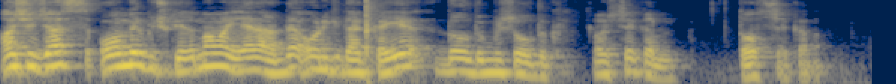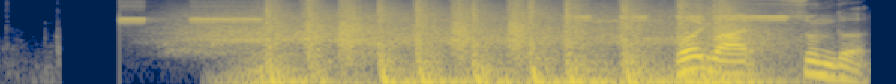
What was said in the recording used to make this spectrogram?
aşacağız. 11.5 dedim ama yerlerde 12 dakikayı doldurmuş olduk. Hoşçakalın. Dostça kalın. Gol var sundu.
